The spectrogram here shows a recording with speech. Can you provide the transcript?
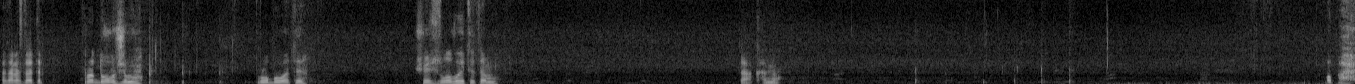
А зараз давайте продовжимо пробувати щось зловити там. Так, а ну. Опа.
